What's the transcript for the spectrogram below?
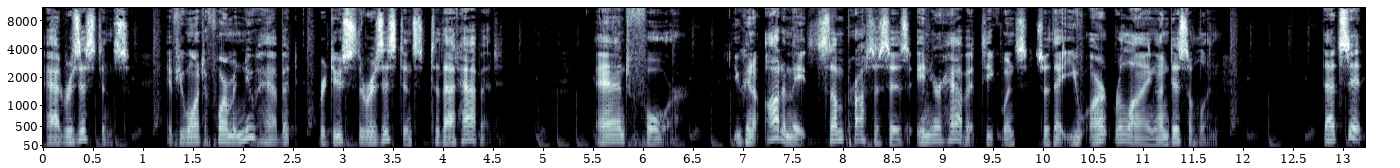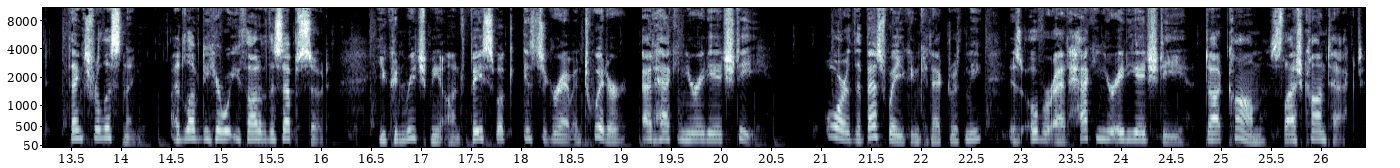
add resistance. If you want to form a new habit, reduce the resistance to that habit. And 4. You can automate some processes in your habit sequence so that you aren't relying on discipline. That's it. Thanks for listening. I'd love to hear what you thought of this episode. You can reach me on Facebook, Instagram, and Twitter at Hacking Your ADHD. Or the best way you can connect with me is over at hackingyouradhd.com slash contact.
